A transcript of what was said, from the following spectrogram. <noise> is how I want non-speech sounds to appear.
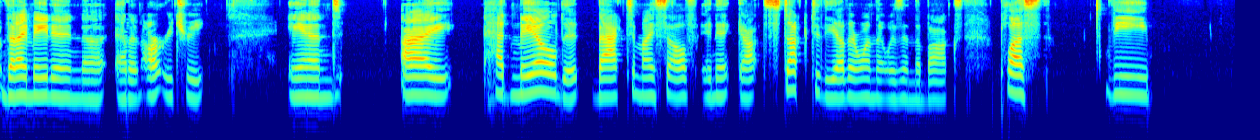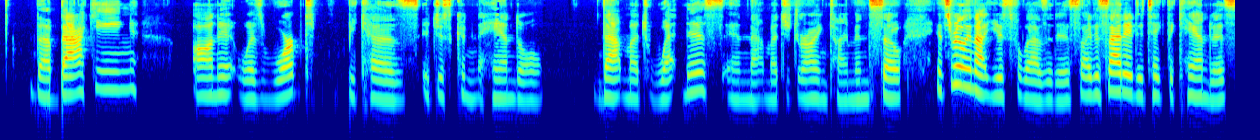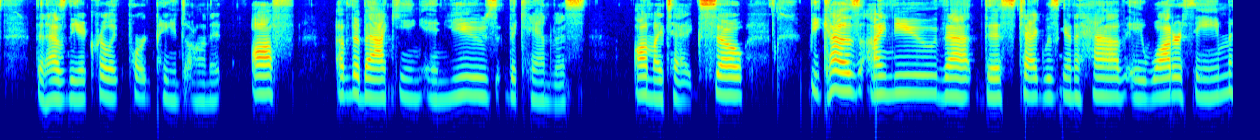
that I made in uh, at an art retreat. And I had mailed it back to myself and it got stuck to the other one that was in the box. Plus the the backing on it was warped because it just couldn't handle that much wetness and that much drying time. And so it's really not useful as it is. So I decided to take the canvas that has the acrylic poured paint on it off of the backing and use the canvas on my tag. So because I knew that this tag was going to have a water theme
